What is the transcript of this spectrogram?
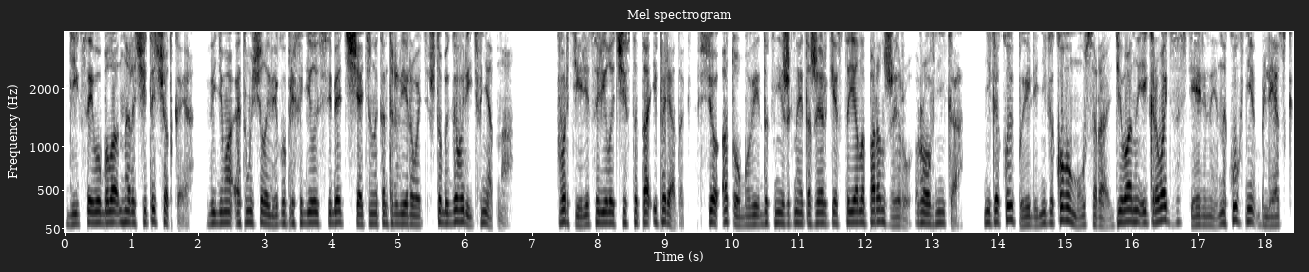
Дикция его была нарочито четкая. Видимо, этому человеку приходилось себя тщательно контролировать, чтобы говорить внятно. В квартире царила чистота и порядок. Все от обуви до книжек на этажерке стояло по ранжиру, ровненько. Никакой пыли, никакого мусора, диваны и кровать застелены, на кухне блеск.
